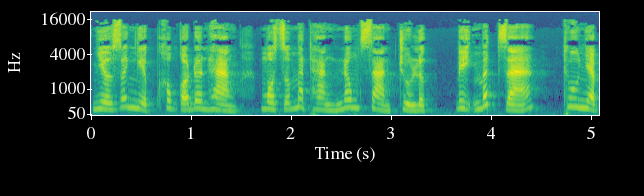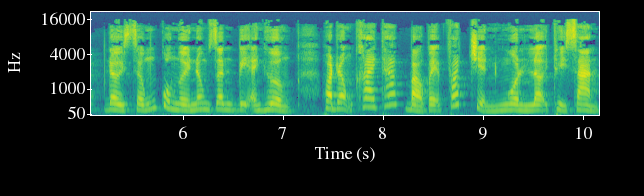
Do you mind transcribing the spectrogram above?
nhiều doanh nghiệp không có đơn hàng, một số mặt hàng nông sản chủ lực bị mất giá, thu nhập đời sống của người nông dân bị ảnh hưởng, hoạt động khai thác bảo vệ phát triển nguồn lợi thủy sản,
